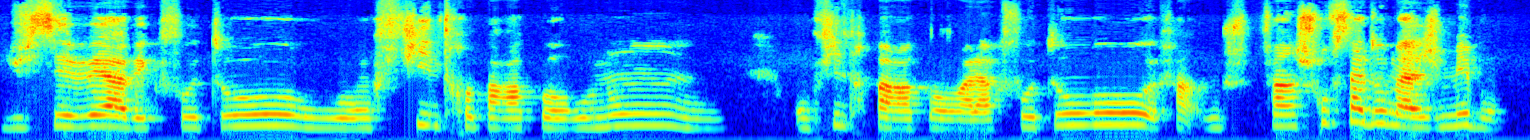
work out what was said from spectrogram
du CV avec photo, où on filtre par rapport au nom, on filtre par rapport à la photo. Enfin, enfin je trouve ça dommage, mais bon, euh,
